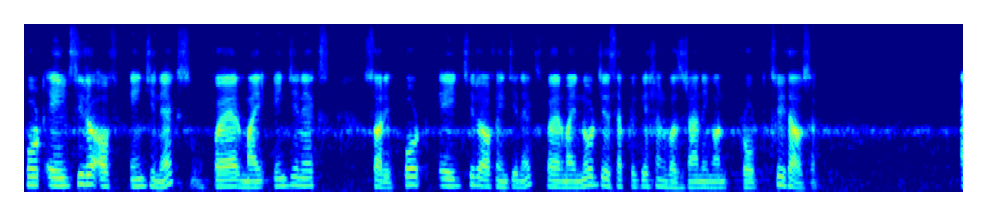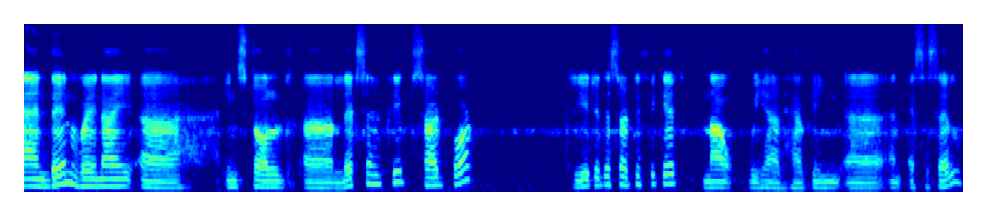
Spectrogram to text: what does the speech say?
port 80 of Nginx, where my Nginx, sorry, port 80 of Nginx, where my Node.js application was running on port 3000 and then when I uh, installed uh, Let's Encrypt certbot, created a certificate, now we are having uh, an SSL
